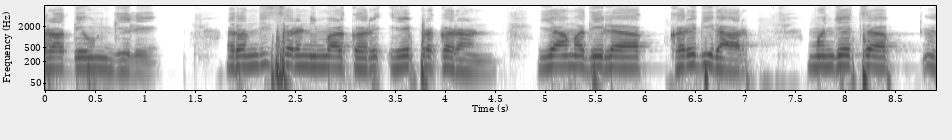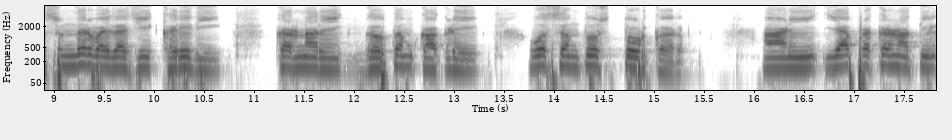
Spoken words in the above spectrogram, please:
देऊन गेले. रणजित सर निंबाळकर हे प्रकरण यामधील खरेदीदार म्हणजेच सुंदर बैलाची खरेदी करणारे गौतम काकडे व संतोष तोडकर. आणि या प्रकरणातील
